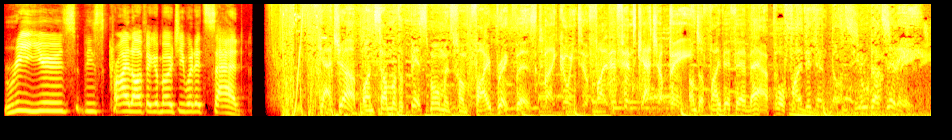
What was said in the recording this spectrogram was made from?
reuse this cry laughing emoji when it's sad. Catch up on some of the best moments from 5 Breakfast by going to 5FM's catch up page on the 5FM app or 5FM.co.za.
